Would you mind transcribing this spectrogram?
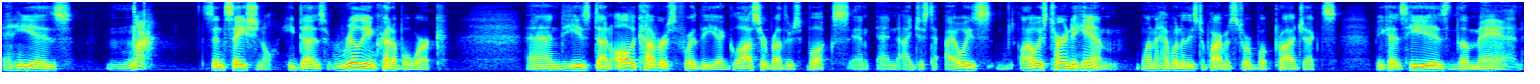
and he is mwah, sensational. He does really incredible work. And he's done all the covers for the uh, Glosser Brothers books. And, and I just, I always, I always turn to him when I have one of these department store book projects because he is the man.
